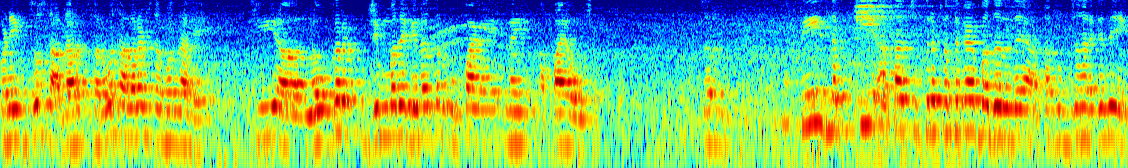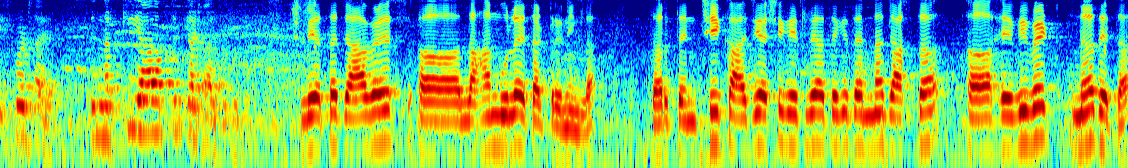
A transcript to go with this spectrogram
पण एक जो साधारण सर्वसाधारण समज आहे की लवकर जिममध्ये गेलं तर उपाय नाही अपाय होऊ शकतो. तर ते नक्की आता चित्र कसं काय बदललं आहे आता तुमच्यासारखे जे एक्सपर्ट्स आहेत ते नक्की या बाबतीत काय काळजी घेतात? ॲक्च्युली आता ज्यावेळेस लहान मुलं येतात ट्रेनिंगला तर त्यांची काळजी अशी घेतली जाते की त्यांना जास्त हेवी वेट न देता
